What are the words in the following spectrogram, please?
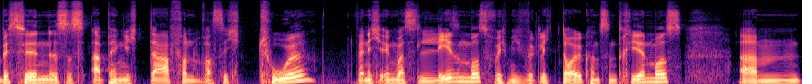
bisschen ist es abhängig davon, was ich tue. Wenn ich irgendwas lesen muss, wo ich mich wirklich doll konzentrieren muss, ähm,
